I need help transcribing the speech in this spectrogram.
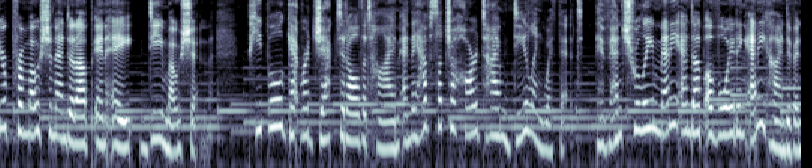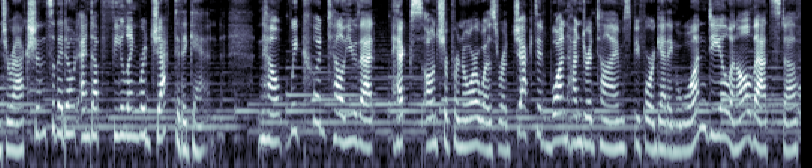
Your promotion ended up in a demotion. People get rejected all the time and they have such a hard time dealing with it. Eventually, many end up avoiding any kind of interaction so they don't end up feeling rejected again. Now, we could tell you that X entrepreneur was rejected 100 times before getting one deal and all that stuff,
